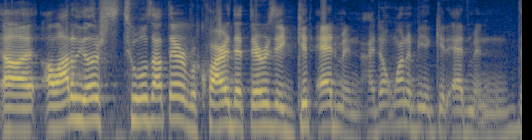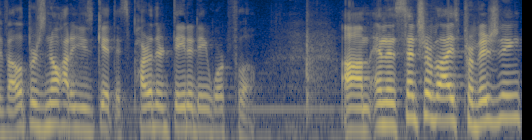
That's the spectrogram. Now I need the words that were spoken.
Uh, a lot of the other tools out there require that there is a Git admin. I don't want to be a Git admin. Developers know how to use Git. It's part of their day-to-day workflow. Um, and then centralized provisioning.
